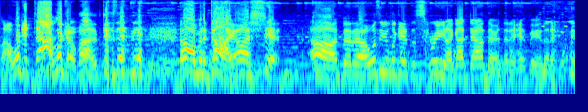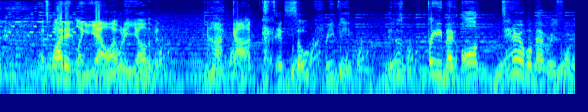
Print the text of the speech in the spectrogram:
Oh, look at that! Look at him! Ah, oh, I'm gonna die! Oh, shit! Oh, no, no, I wasn't even looking at the screen. I got down there, and then it hit me, and then it... That's why I didn't, like, yell. I would've yelled if it... Ah, oh, God. It's so creepy. It is bringing back all terrible memories for me.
